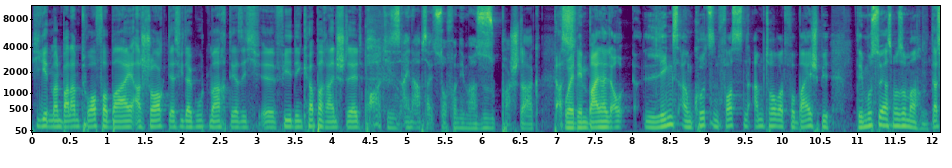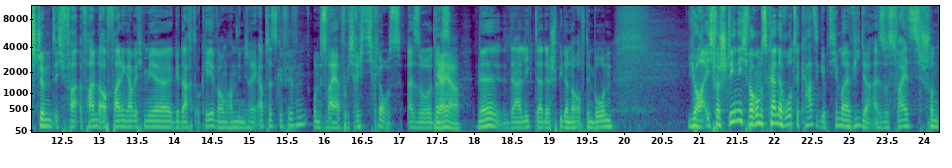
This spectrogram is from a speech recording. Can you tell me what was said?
Hier geht man Ball am Tor vorbei. Ajorg, der es wieder gut macht, der sich äh, viel den Körper reinstellt. Boah, dieses eine Abseitstor von dem war super stark. Das- Wo er den Ball halt auch links am kurzen Pfosten am Torwart vorbeispielt. Den musst du erstmal so machen. Das stimmt. Ich fa fand auch, vor allen Dingen habe ich mir gedacht, okay, warum haben die nicht direkt Abseits gepfiffen? Und es war ja wirklich richtig close. Also, das, Ja, ja. Ne, da liegt da der Spieler noch auf dem Boden. Ja, ich verstehe nicht, warum es keine rote Karte gibt. Hier mal wieder. Also, es war jetzt schon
